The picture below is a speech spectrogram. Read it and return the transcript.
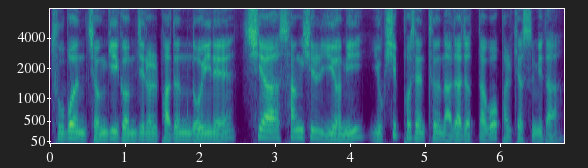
두 번 정기 검진을 받은 노인의 치아 상실 위험이 60% 낮아졌다고 밝혔습니다.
